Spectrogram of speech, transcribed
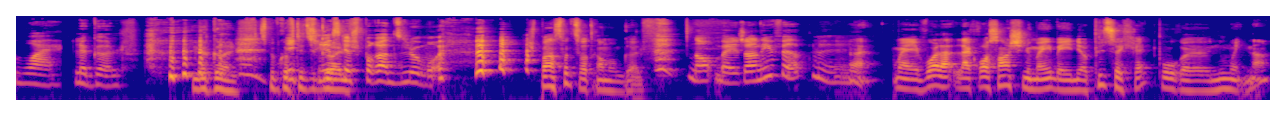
Ouais, le golf. Le golf. Tu peux profiter Et du golf. que je suis pas rendu là, moi. Je pense pas que tu vas te rendre au golf. Non, ben j'en ai fait, mais... Ouais. Ouais, voilà, la croissance chez l'humain, ben, il n'y a plus de secret pour euh, nous maintenant.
